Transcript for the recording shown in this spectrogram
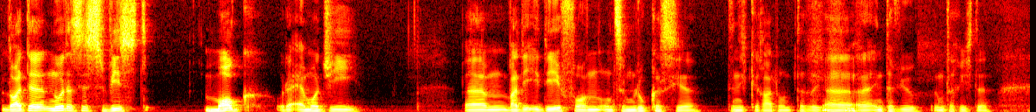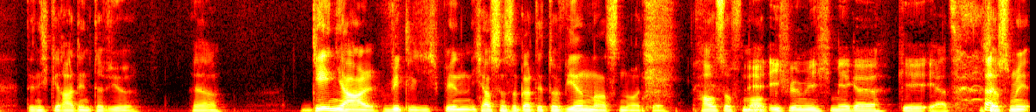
Leute, nur dass es wisst, MOG oder MOG ähm, war die Idee von unserem Lukas hier, den ich gerade unterri äh, äh, interview, unterrichte, den ich gerade interviewe. Ja. Genial, wirklich. Ich bin, ich habe es mir sogar tätowieren lassen, Leute. House of Mog. Ich fühle mich mega geehrt. Ich habe es mir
